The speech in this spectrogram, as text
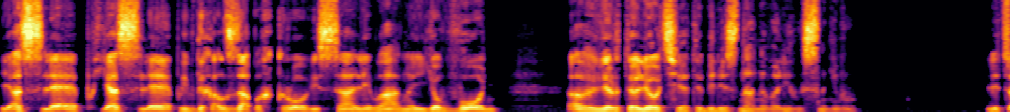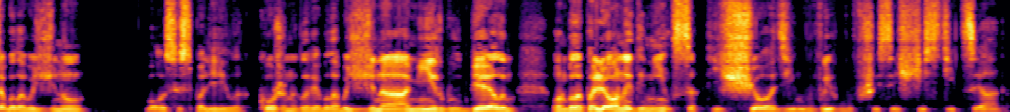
Я слеп! Я слеп!» и вдыхал запах крови Салливана, ее вонь, а в вертолете эта белизна навалилась на него. Лицо было выжжено, Волосы спалило, кожа на голове была обожжена, а мир был белым. Он был опален и дымился, еще один вырвавшийся из частицы ада.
